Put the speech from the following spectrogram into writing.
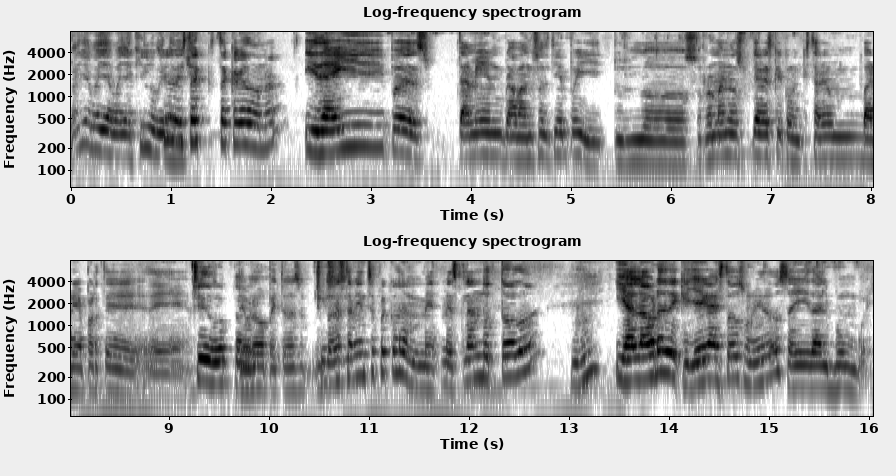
Vaya, vaya, vaya, ¿quién lo Sí, hubiera dicho? está, está cagado, ¿no? Y de ahí, pues, también avanzó el tiempo y pues, los romanos, ya ves que conquistaron varias parte de, Sí, de Europa. de güey. Europa y todo eso. Sí, Entonces sí, sí. también se fue como me- mezclando todo. Y a la hora de que llega a Estados Unidos, ahí da el boom, güey.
